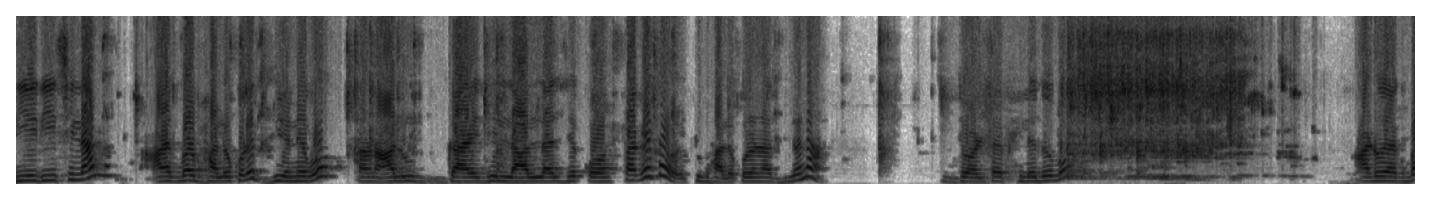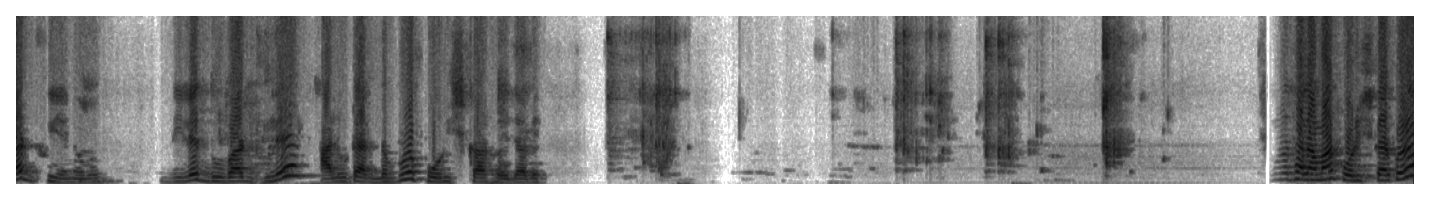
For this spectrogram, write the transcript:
দিয়ে দিয়েছিলাম আর একবার ভালো করে ধুয়ে নেব, কারণ আলু গায়ে যে লাল লাল যে কষ থাকে তো, একটু ভালো করে না ধুলে না, জলটা ফেলে দেবো। আরও একবার ধুয়ে নেব। দিলে দুবার ধুলে আলুটা একদম পুরো পরিষ্কার হয়ে যাবে। তাহলে আমার পরিষ্কার করে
